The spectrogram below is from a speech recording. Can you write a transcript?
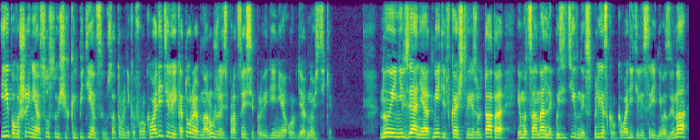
и повышение отсутствующих компетенций у сотрудников и руководителей, которые обнаружились в процессе проведения оргдиагностики. Ну и нельзя не отметить в качестве результата эмоциональный позитивный всплеск руководителей среднего звена,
